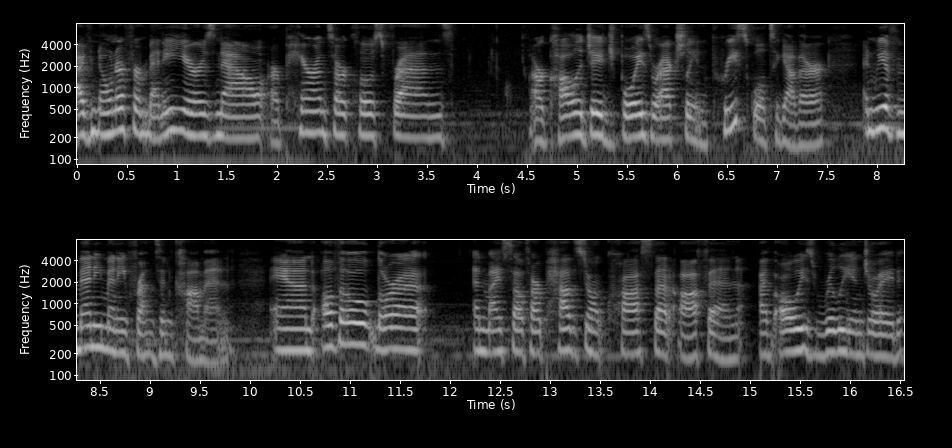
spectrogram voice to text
I've known her for many years now. Our parents are close friends. Our college age boys were actually in preschool together, and we have many, many friends in common. And although Laura and myself, our paths don't cross that often, I've always really enjoyed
